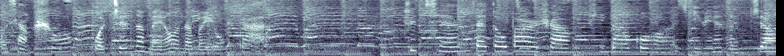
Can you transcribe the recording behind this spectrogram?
我想说，我真的没有那么勇敢。之前在豆瓣上听到过一篇文章，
